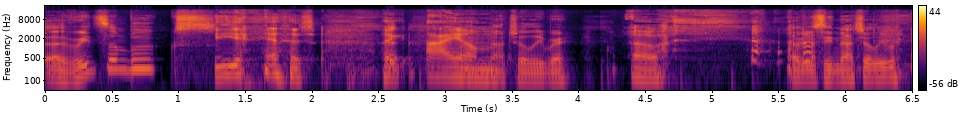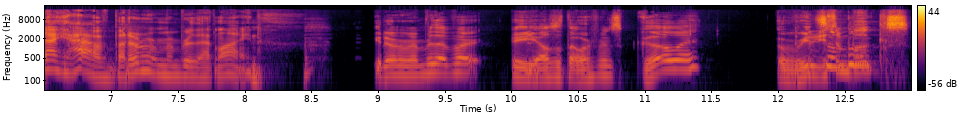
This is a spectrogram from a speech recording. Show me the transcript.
Uh, read some books. Yes. Like I Like um Nacho Libre. oh Have you seen Nacho Libre? I have, but I don't remember that line. You don't remember that part? He yells at the orphans, "Go away, read, Read some, some books."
